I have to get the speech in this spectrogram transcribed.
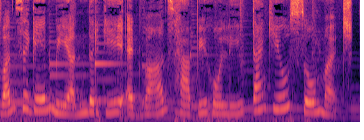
వన్స్ అగైన్ మీ అందరికీ advance happy Holi thank you so much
